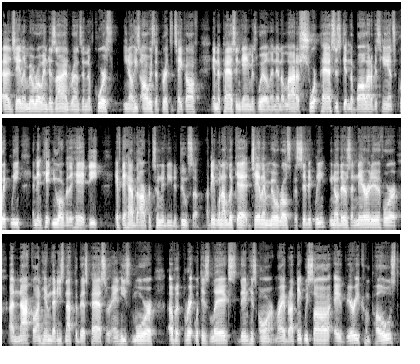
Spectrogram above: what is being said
uh, Jalen Milroe and designed runs. And of course, you know, he's always a threat to take off in the passing game as well. And then a lot of short passes, getting the ball out of his hands quickly and then hitting you over the head deep if they have the opportunity to do so. I think when I look at Jalen Milroe specifically, you know, there's a narrative or a knock on him that he's not the best passer and he's more of a threat with his legs than his arm, right? But I think we saw a very composed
